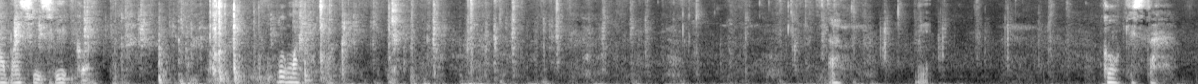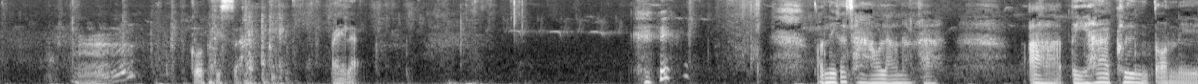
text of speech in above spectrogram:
เดี๋ยวมาเอามาฉีกก่อนลงมาอะนี่โกกิสะโกกิสะไปละ ตอนนี้ก็เช้าแล้วนะคะ อ่าตีห้าครึ่งตอนนี้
